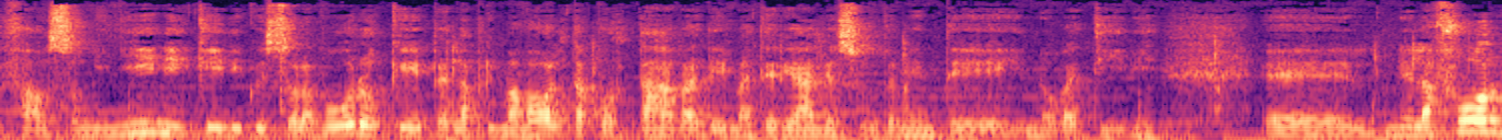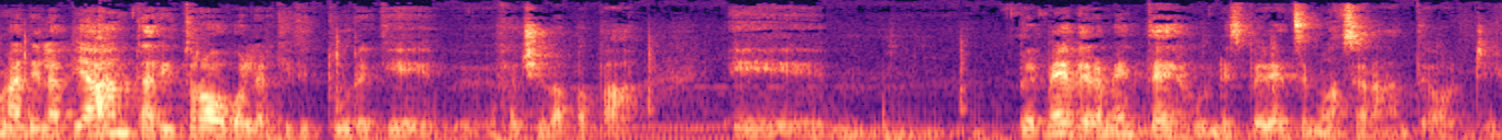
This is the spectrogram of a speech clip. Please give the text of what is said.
Fausto Mignini che di questo lavoro che per la prima volta portava dei materiali assolutamente innovativi. Eh, nella forma della pianta ritrovo le architetture che eh, faceva papà e mm, per me è veramente un'esperienza emozionante oggi.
